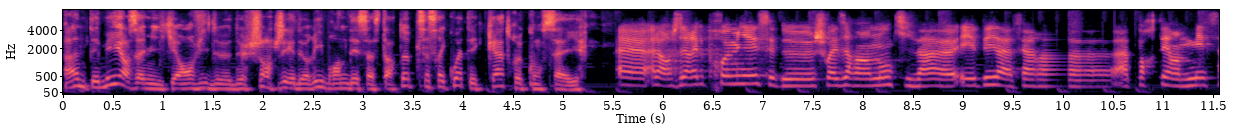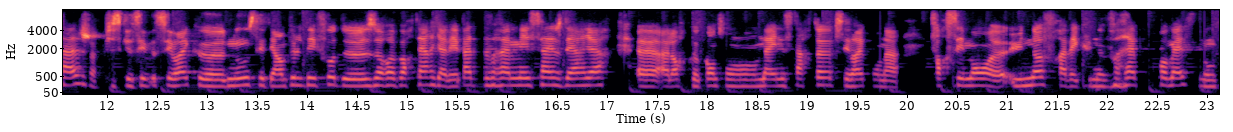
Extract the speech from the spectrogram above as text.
un de tes meilleurs amis qui a envie de, de changer et de rebrander sa startup, ce serait quoi tes quatre conseils? Euh, alors, je dirais le premier, c'est de choisir un nom qui va euh, aider à faire euh, à porter un message, puisque c'est vrai que nous, c'était un peu le défaut de The Reporter, il n'y avait pas de vrai message derrière, alors que quand on a une startup, c'est vrai qu'on a forcément une offre avec une vraie promesse. Donc,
